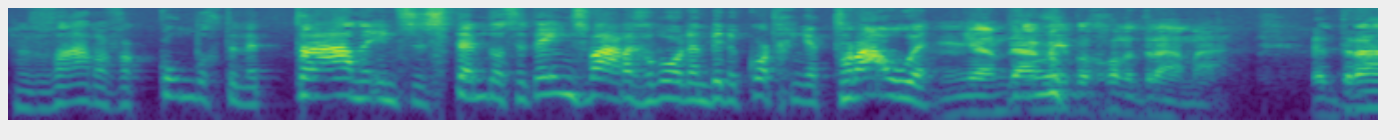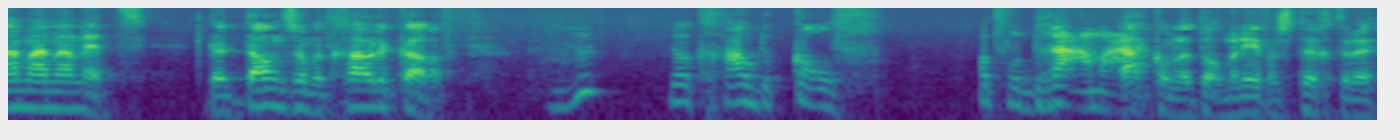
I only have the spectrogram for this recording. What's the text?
Mijn vader verkondigde met tranen in zijn stem dat ze het eens waren geworden en binnenkort gingen trouwen. Ja, en daarmee begon het drama. Het drama Nanette. De dans om het gouden kalf. Welk gouden kalf. Wat voor drama. Ja, kom dan toch, meneer Van Stuchteren.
